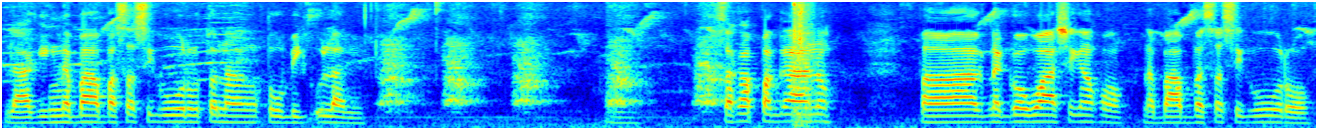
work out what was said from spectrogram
Laging nababasa siguro to ng tubig ulan. Ah. Saka pag ano, pag nagwa-washing ako, nababasa siguro.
